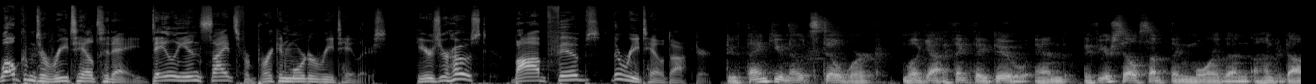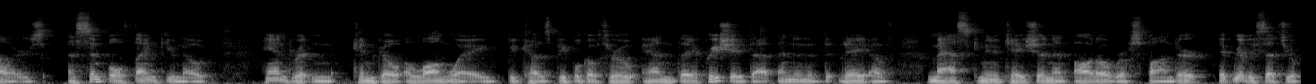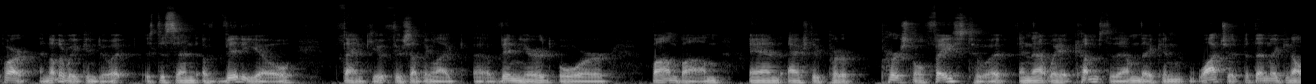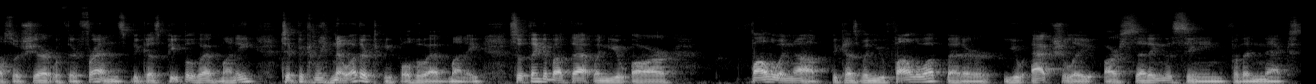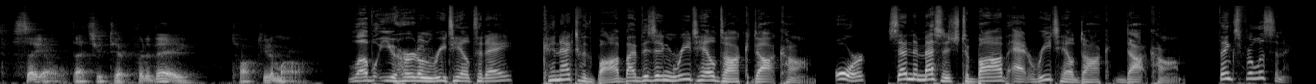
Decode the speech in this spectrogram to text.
Welcome to Retail Today, daily insights for brick and mortar retailers. Here's your host, Bob Phibbs, the retail doctor. Do thank you notes still work? Well, yeah, I think they do. And if you sell something more than $100, a simple thank you note, handwritten, can go a long way because people go through and they appreciate that. And in a day of mass communication and autoresponder, it really sets you apart. Another way you can do it is to send a video thank you through something like uh, Vidyard or BombBomb and actually put a personal face to it. And that way it comes to them, they can watch it, but then they can also share it with their friends because people who have money typically know other people who have money. So think about that when you are following up because when you follow up better, you actually are setting the scene for the next sale. That's your tip for today. Talk to you tomorrow. Love what you heard on Retail Today? Connect with Bob by visiting retaildoc.com or send a message to bob at retaildoc.com. Thanks for listening.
